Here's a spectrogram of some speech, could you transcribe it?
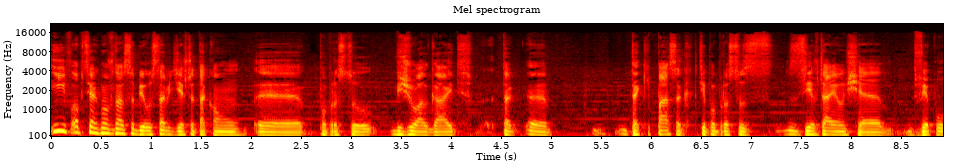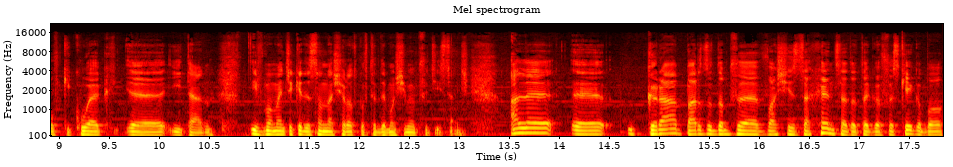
I w opcjach można sobie ustawić jeszcze taką y, po prostu visual guide, tak, y, taki pasek, gdzie po prostu zjeżdżają się dwie połówki kółek y, i ten. I w momencie, kiedy są na środku, wtedy musimy przycisnąć. Ale gra bardzo dobrze właśnie zachęca do tego wszystkiego, bo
